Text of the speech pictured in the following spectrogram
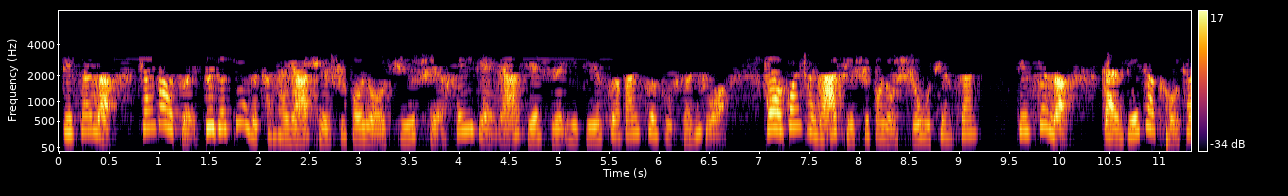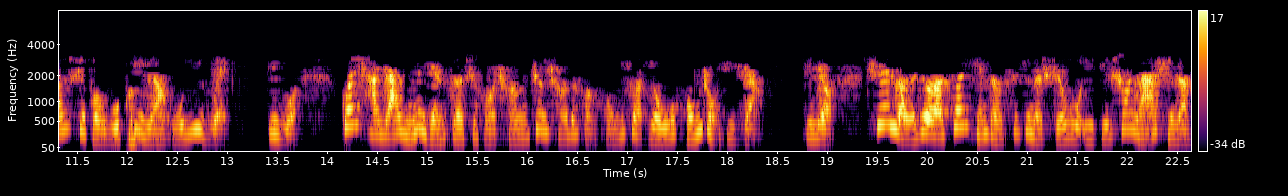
第三呢，张大嘴对着镜子看看牙齿是否有龋齿、黑点、牙结石以及色斑、色素沉着，还要观察牙齿是否有食物欠酸。第四呢，感觉一下口腔是否无溃疡、无异味。第五，观察牙龈的颜色是否呈正常的粉红色，有无红肿迹象。第六，吃冷热、酸甜等刺激的食物以及刷牙时呢，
